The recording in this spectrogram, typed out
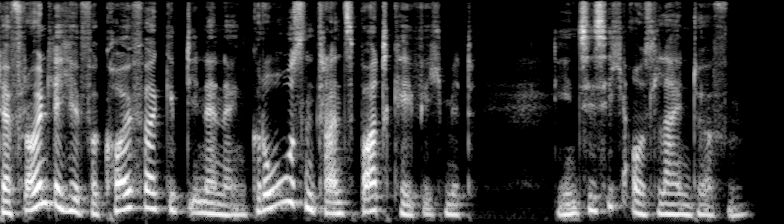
Der freundliche Verkäufer gibt Ihnen einen großen Transportkäfig mit, den Sie sich ausleihen dürfen.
